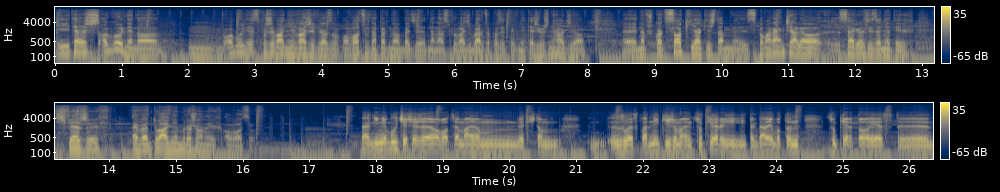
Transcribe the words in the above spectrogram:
I też ogólnie, no, mm, ogólnie spożywanie warzyw i owo- owoców na pewno będzie na nas wpływać bardzo pozytywnie. Też już nie chodzi o e, na przykład soki jakieś tam e, z pomarańczy, ale o e, serio zjedzenie tych świeżych, ewentualnie mrożonych owoców. Tak, i nie bójcie się, że owoce mają jakieś tam złe składniki, że mają cukier i, i tak dalej, bo ten cukier to jest y,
